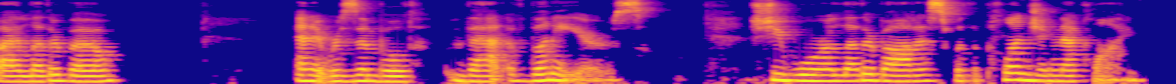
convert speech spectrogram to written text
by a leather bow, and it resembled that of bunny ears. She wore a leather bodice with a plunging neckline.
